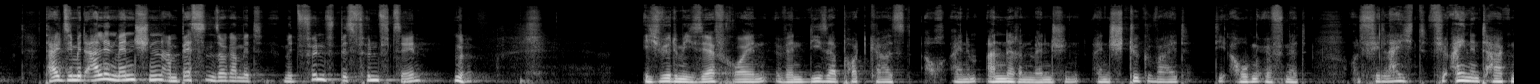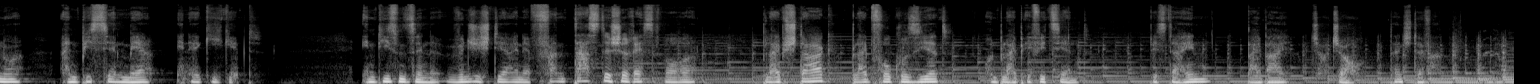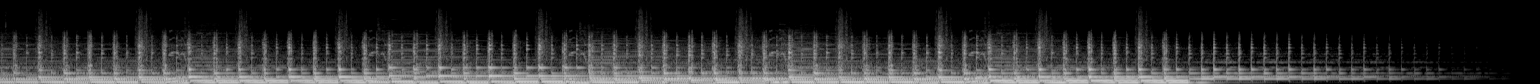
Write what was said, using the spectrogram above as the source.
Teilt sie mit allen Menschen, am besten sogar mit, mit 5 bis 15. Ich würde mich sehr freuen, wenn dieser Podcast auch einem anderen Menschen ein Stück weit die Augen öffnet und vielleicht für einen Tag nur ein bisschen mehr Energie gibt. In diesem Sinne wünsche ich dir eine fantastische Restwoche. Bleib stark, bleib fokussiert und bleib effizient. Bis dahin, bye bye, ciao, ciao, dein Stefan.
